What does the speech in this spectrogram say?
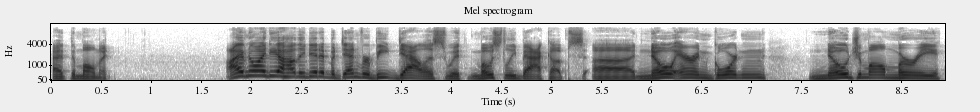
at the moment. I have no idea how they did it, but Denver beat Dallas with mostly backups. Uh, no Aaron Gordon, no Jamal Murray,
